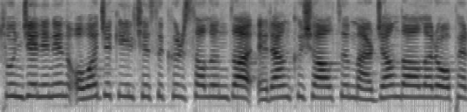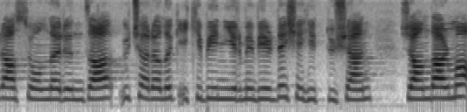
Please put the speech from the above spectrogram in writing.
Tunceli'nin Ovacık ilçesi kırsalında Eren Kışaltı Mercan Dağları operasyonlarında 3 Aralık 2021'de şehit düşen Jandarma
